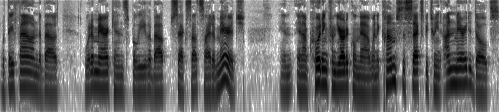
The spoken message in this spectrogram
What they found about what Americans believe about sex outside of marriage. And, and I'm quoting from the article now. When it comes to sex between unmarried adults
